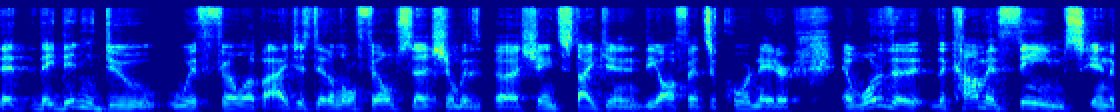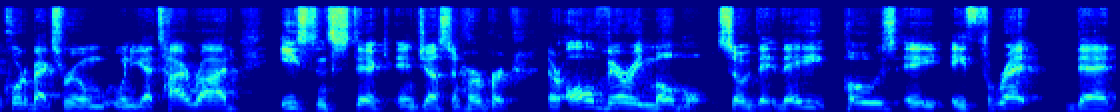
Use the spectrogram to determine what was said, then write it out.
that they didn't do with Philip. I just did a little film session with uh, Shane Steichen, the offensive coordinator. And one of the, the common themes in the quarterback's room when you got Tyrod, Easton Stick, and Justin Herbert, they're all very mobile. So they, they pose a, a threat that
